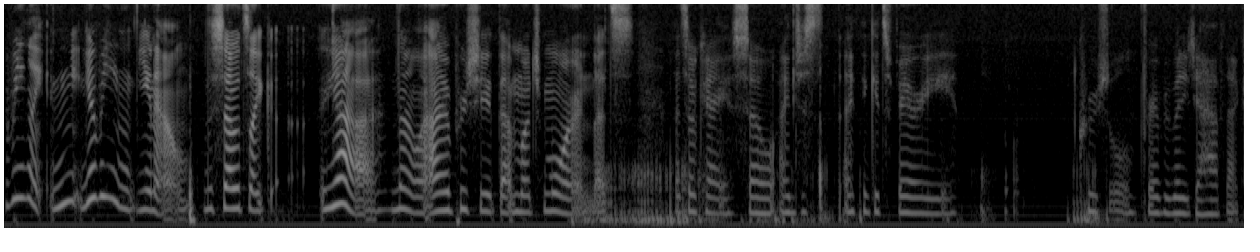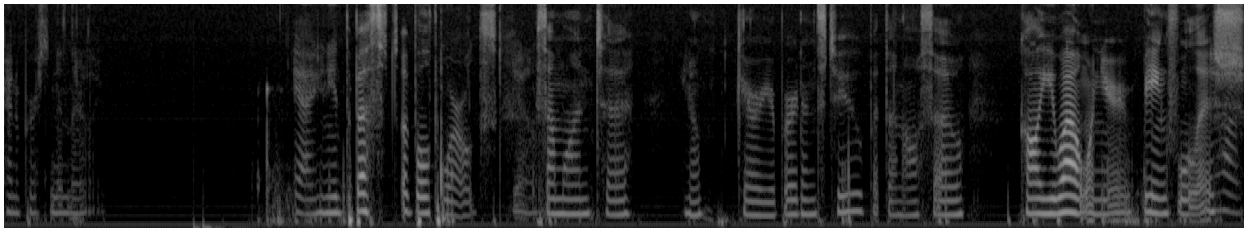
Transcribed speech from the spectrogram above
you're being like you're being, you know. So it's like, yeah, no, I appreciate that much more, and that's that's okay. So I just I think it's very crucial for everybody to have that kind of person in their life. Yeah, you need the best of both worlds. Yeah. someone to, you know, carry your burdens too, but then also call you out when you're being foolish.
